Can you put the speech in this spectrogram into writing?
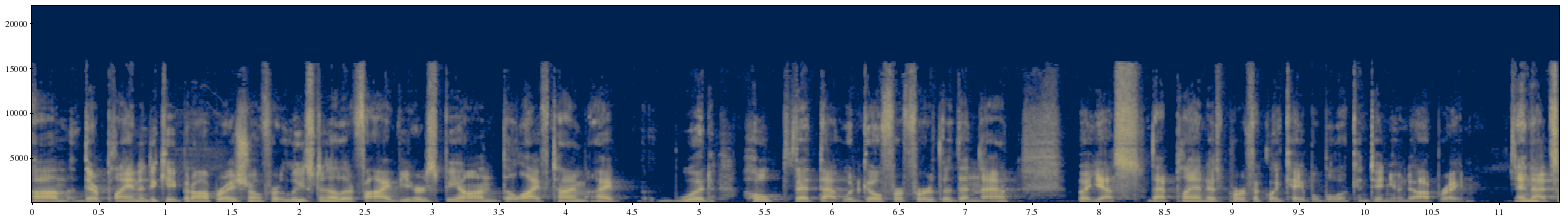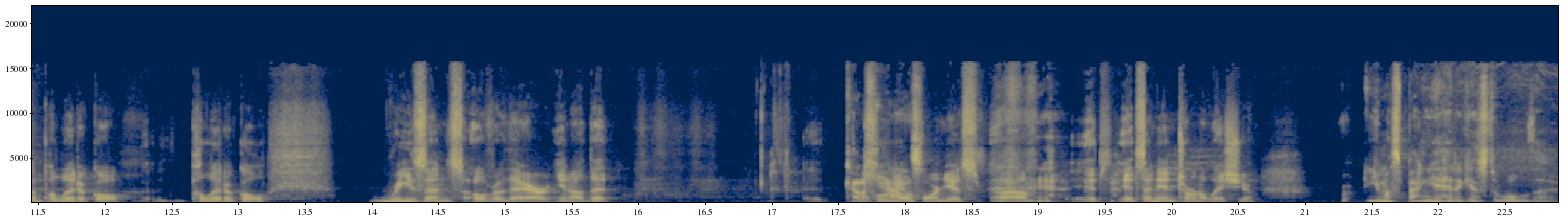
Um, they're planning to keep it operational for at least another five years beyond the lifetime. I would hope that that would go for further than that. But yes, that plant is perfectly capable of continuing to operate. And that's a political, political reasons over there, you know, that California. California's, um, it's, it's an internal issue. You must bang your head against the wall, though.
